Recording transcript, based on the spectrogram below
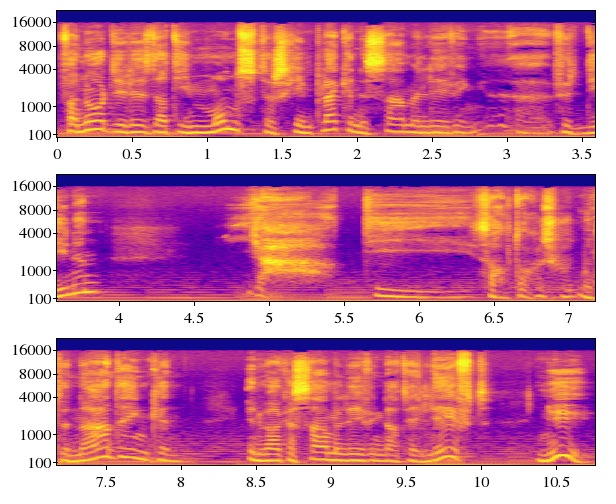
van oordeel is dat die monsters geen plek in de samenleving uh, verdienen, ja, die zal toch eens goed moeten nadenken in welke samenleving dat hij leeft, nu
